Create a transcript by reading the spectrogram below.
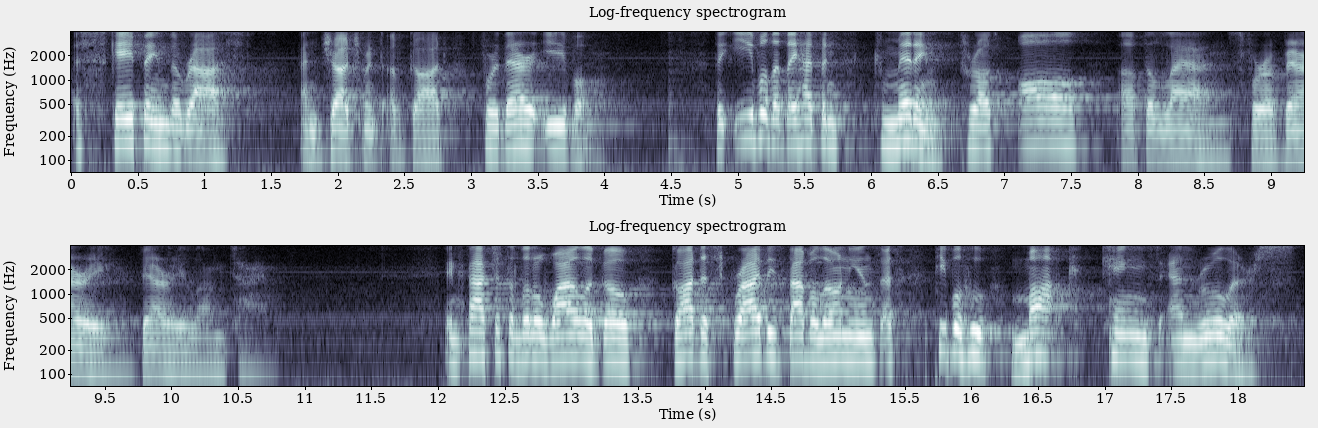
escaping the wrath and judgment of God for their evil the evil that they had been committing throughout all of the lands for a very, very long time. In fact, just a little while ago, God described these Babylonians as people who mock kings and rulers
